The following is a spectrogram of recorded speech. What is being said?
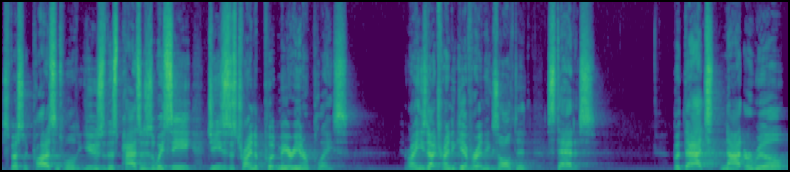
especially Protestants, will use this passage as a way. See, Jesus is trying to put Mary in her place right? He's not trying to give her an exalted status. But that's not a real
